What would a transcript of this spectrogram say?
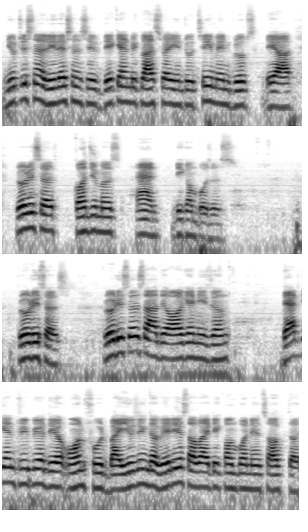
nutritional relationship, they can be classified into three main groups. They are producers, consumers, and decomposers. Producers Producers are the organisms that can prepare their own food by using the various abiotic components of the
